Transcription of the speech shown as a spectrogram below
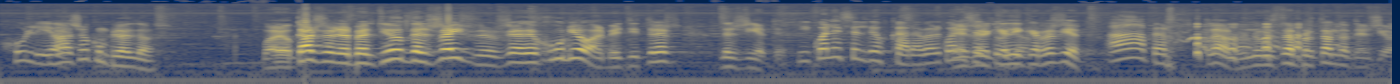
Julio. No, yo cumplo el 2. Bueno, Cáncer el 22 del 6, o sea, de junio, al 23 del 7. ¿Y cuál es el de Oscar? A ver, ¿cuál es, es el que tuyo? dije recién. Ah, perdón. Claro, no me está prestando atención.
